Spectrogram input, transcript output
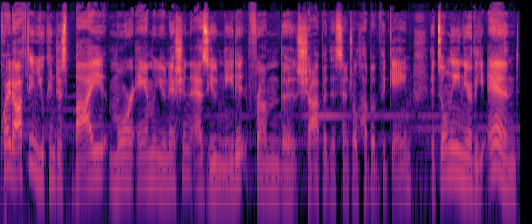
Quite often, you can just buy more ammunition as you need it from the shop at the central hub of the game. It's only near the end,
